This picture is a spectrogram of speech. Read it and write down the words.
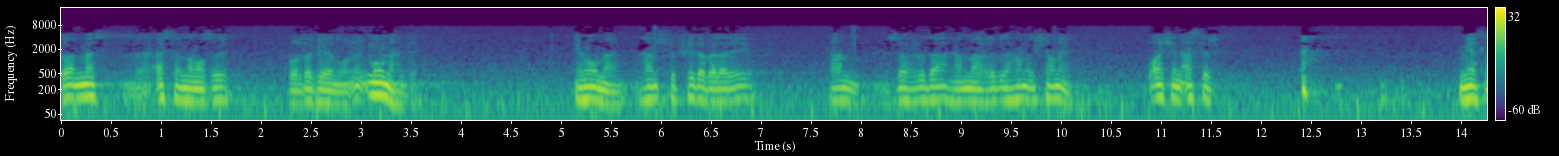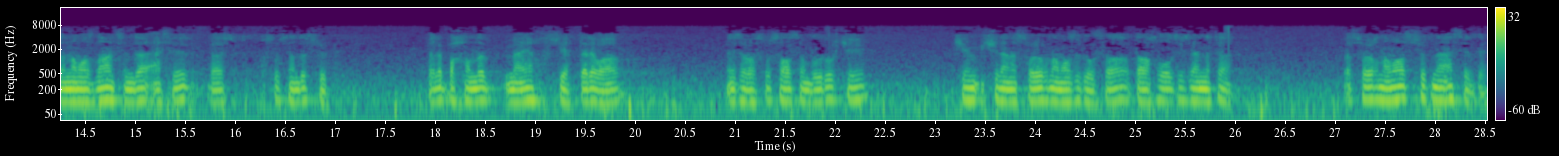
Və məhz əsr namazı burada qeyd olunur. Ümuməndir. Ümumən, həm sübhü də belədir, həm zöhrü də, həm məğribi də, həm işanı. Lakin əsr ümumiyyətlə namazların içində əsr və xüsusən də sübh belə baxanda müəyyən xüsusiyyətləri var. Necə Rasul salsın buyurur ki, kim iki dənə soyuq namazı qılsa, daxil olacaq cənnətə. Və soyuq namaz sübh əsrdir.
